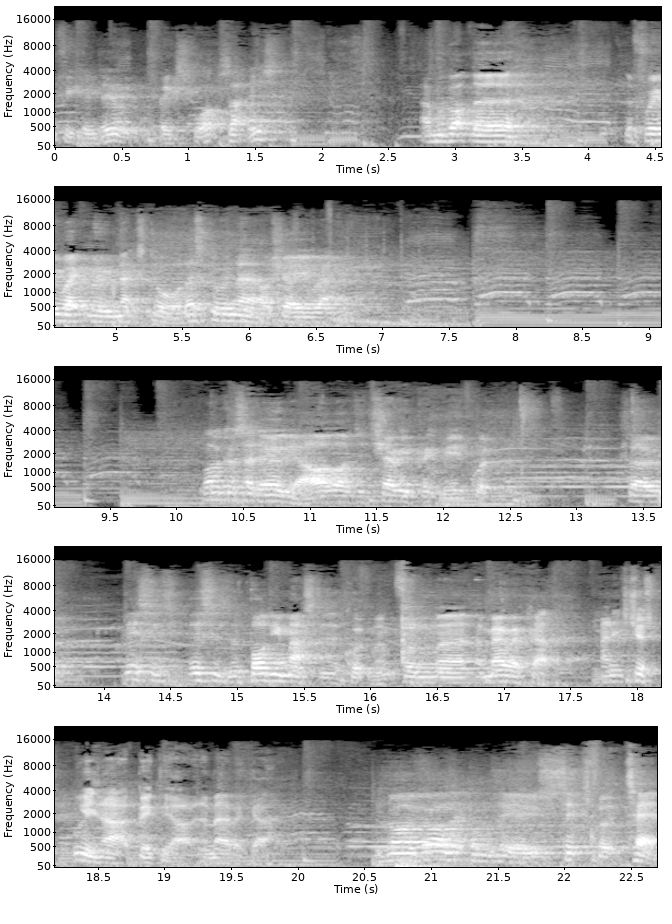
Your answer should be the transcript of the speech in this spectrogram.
if you can do big squats that is. And we've got the, the free weight room next door. Let's go in there, I'll show you around. Like I said earlier, I like to cherry pick the equipment. So this is this is the Body Masters equipment from uh, America, and it's just really not big they are in America. The guy, guy that comes here is six foot ten,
